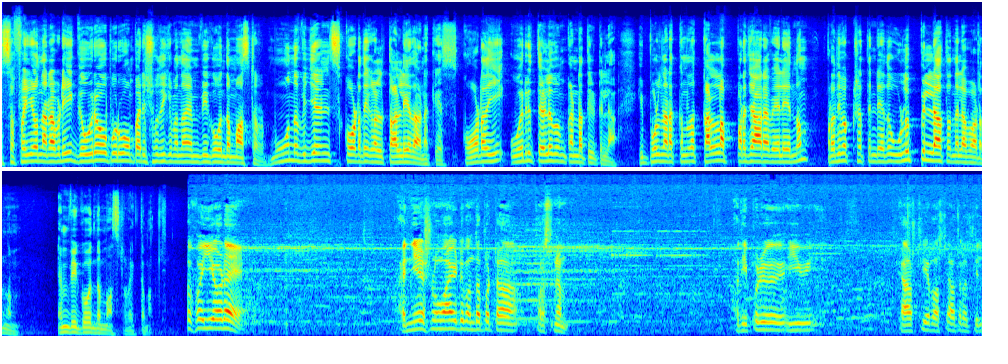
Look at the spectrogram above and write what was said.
എസ് എഫ് ഐ ഒ നടപടി ഗൗരവപൂർവം പരിശോധിക്കുമെന്ന് എം വി ഗോവിന്ദൻ മാസ്റ്റർ. മൂന്ന് വിജിലൻസ് കോടതികൾ തള്ളിയതാണ് കേസ്. കോടതി ഒരു തെളിവും കണ്ടെത്തിയിട്ടില്ല. ഇപ്പോൾ നടക്കുന്നത് കള്ളപ്രചാര വേലയെന്നും പ്രതിപക്ഷത്തിന്റേത് ഉളുപ്പില്ലാത്ത നിലപാടെന്നും എം വി ഗോവിന്ദൻ മാസ്റ്റർ വ്യക്തമാക്കി. എസ് എഫ് ഐയുടെ അന്വേഷണവുമായിട്ട് ബന്ധപ്പെട്ട പ്രശ്നം. അതിപ്പോഴും ഈ രാഷ്ട്രീയ പശ്ചാത്തലത്തിൽ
